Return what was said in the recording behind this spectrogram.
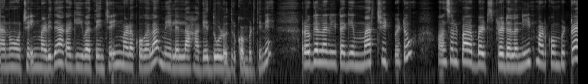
ನಾನು ಚೇಂಜ್ ಮಾಡಿದೆ ಹಾಗಾಗಿ ಇವತ್ತೇನು ಚೇಂಜ್ ಮಾಡೋಕ್ಕೋಗಲ್ಲ ಮೇಲೆಲ್ಲ ಹಾಗೆ ಧೂಳು ಉದ್ರಕೊಂಡ್ಬಿಡ್ತೀನಿ ರೋಗೆಲ್ಲ ನೀಟಾಗಿ ಮರ್ಚಿಟ್ಬಿಟ್ಟು ಒಂದು ಸ್ವಲ್ಪ ಬೆಡ್ ಸ್ಪ್ರೆಡ್ ಎಲ್ಲ ನೀಟ್ ಮಾಡ್ಕೊಂಬಿಟ್ರೆ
